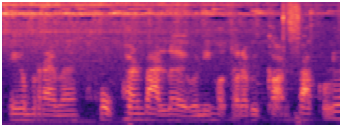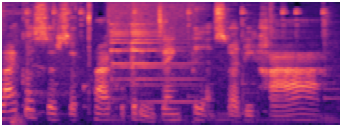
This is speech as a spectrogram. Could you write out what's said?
ได้กำไรมา 6,000 บาทเลย วันนี้ขอตัวลาไปก่อน ฝากกดไลค์ กด subscribe กดกระดิ่งแจ้งเตือน สวัสดีค่ะ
